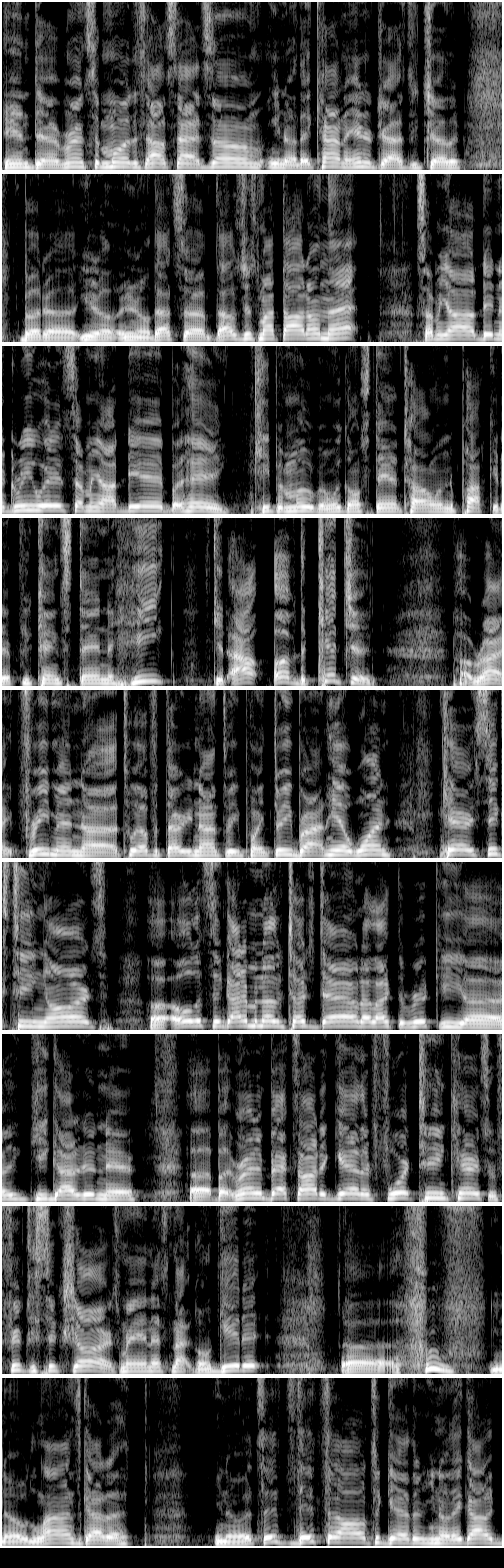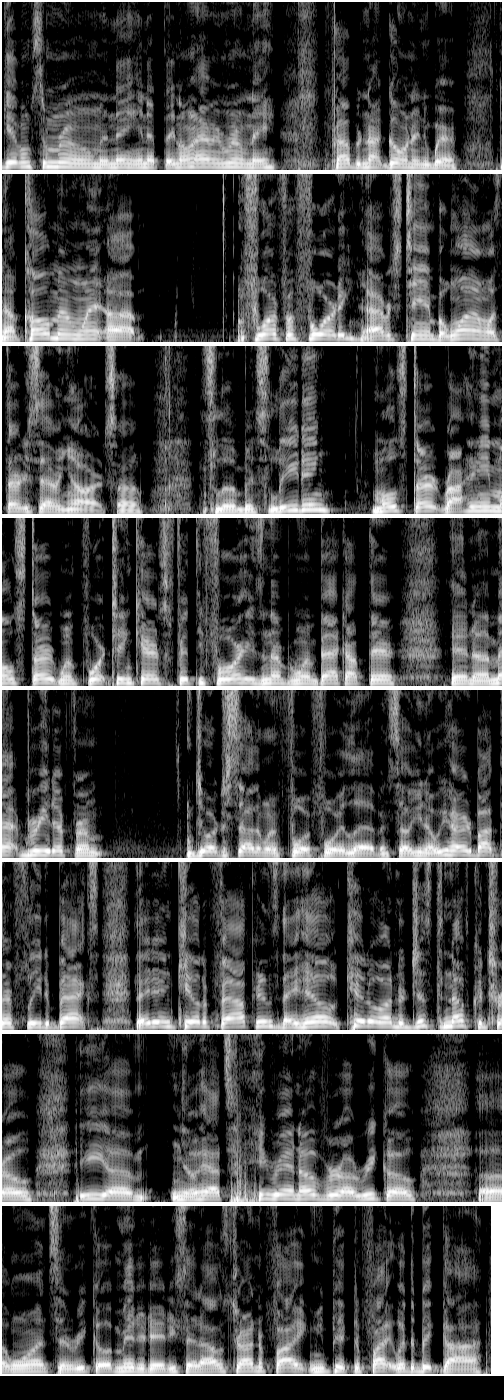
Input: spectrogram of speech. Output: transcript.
and uh, run some more of this outside zone. You know, they kind of energized each other, but uh, you know, you know that's uh, that was just my thought on that. Some of y'all didn't agree with it, some of y'all did, but hey, keep it moving. We're gonna stand tall in the pocket. If you can't stand the heat, get out of the kitchen. All right. Freeman, uh, 12 for 39, 3.3. Brian Hill, one carry, 16 yards. Uh, Ollison got him another touchdown. I like the rookie. Uh, he, he got it in there. Uh, but running backs all together, 14 carries for 56 yards. Man, that's not going to get it. Uh, whew, you know, Lions got to you know, it's it's it's all together. You know, they gotta give them some room, and they end up they don't have any room, they probably not going anywhere. Now Coleman went up four for forty, average ten, but one was thirty-seven yards, so it's a little misleading. Mostert, Raheem Mostert went 14 carries, 54. He's the number one back out there. And uh, Matt Breida from Georgia Southern went 4 4 11. So, you know, we heard about their fleet of backs. They didn't kill the Falcons. They held Kittle under just enough control. He, um, you know, had he ran over uh, Rico uh, once, and Rico admitted it. He said, "I was trying to fight, and you picked a fight with the big guy."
